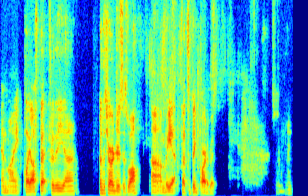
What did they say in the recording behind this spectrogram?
and my playoff bet for the uh, for the Chargers as well. Um, but yeah, that's a big part of it. Certainly.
